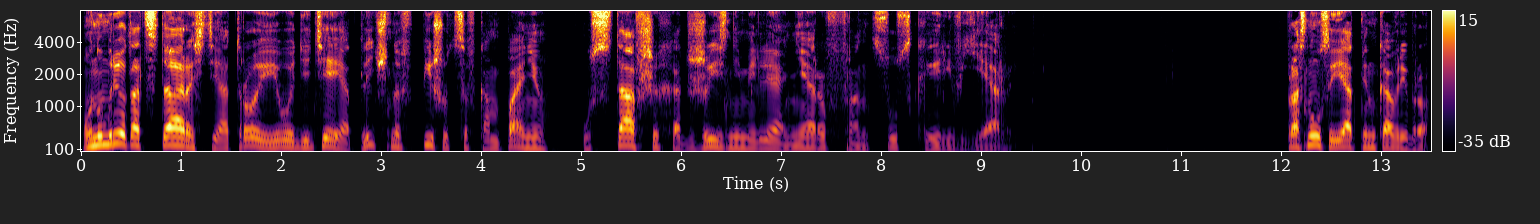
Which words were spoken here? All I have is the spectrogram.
Он умрет от старости, а трое его детей отлично впишутся в компанию уставших от жизни миллионеров французской ривьеры. Проснулся я от пинка в ребро.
